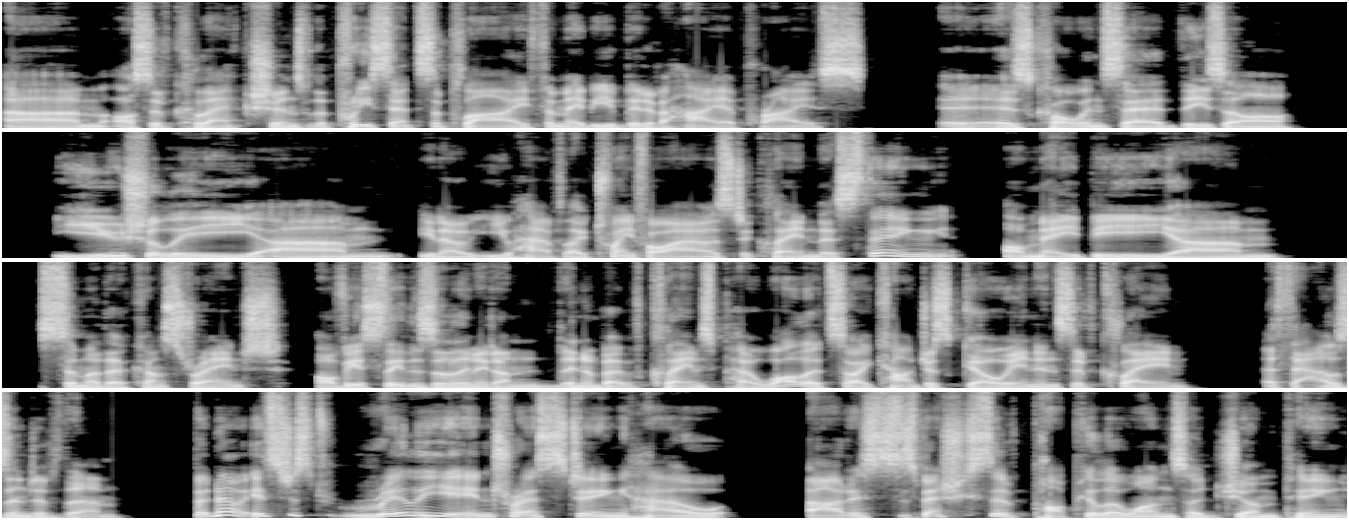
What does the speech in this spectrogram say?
um, or sort of collections with a preset supply for maybe a bit of a higher price. As Corwin said, these are usually, um, you know, you have like 24 hours to claim this thing, or maybe um, some other constraint. Obviously, there's a limit on the number of claims per wallet, so I can't just go in and sort of claim a thousand of them. But no, it's just really interesting how artists, especially sort of popular ones, are jumping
